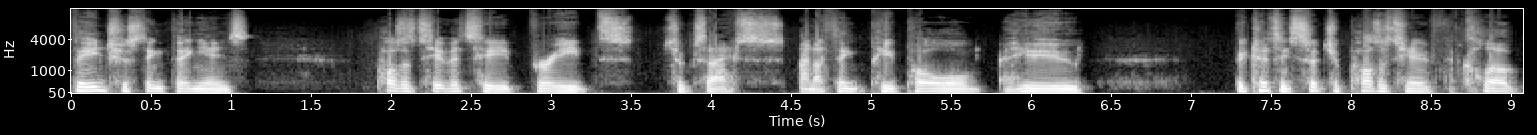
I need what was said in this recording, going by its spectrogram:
the interesting thing is positivity breeds success. And I think people who, because it's such a positive club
